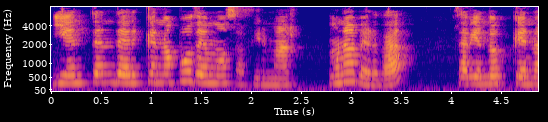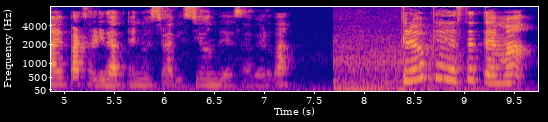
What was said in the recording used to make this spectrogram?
Y entender que no podemos afirmar una verdad sabiendo que no hay parcialidad en nuestra visión de esa verdad. Creo que este tema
